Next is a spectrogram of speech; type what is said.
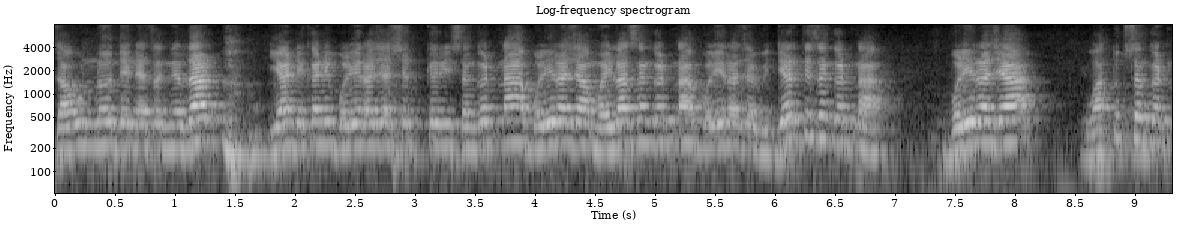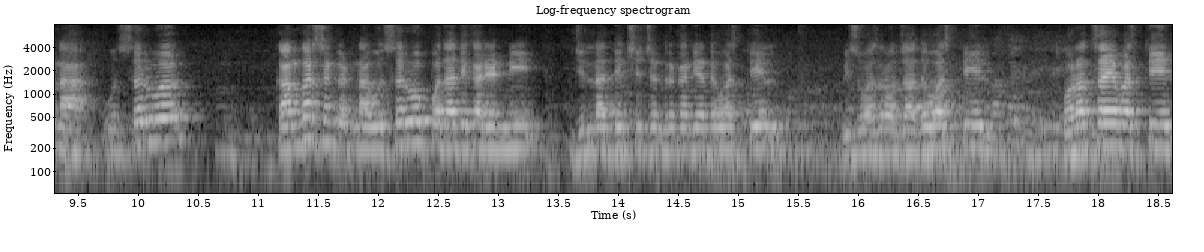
जाऊन न देण्याचा निर्धार या ठिकाणी बळीराजा शेतकरी संघटना बळीराजा महिला संघटना बळीराजा विद्यार्थी संघटना बळीराजा वाहतूक संघटना व सर्व कामगार संघटना व सर्व पदाधिकाऱ्यांनी जिल्हाध्यक्ष चंद्रकांत यादव असतील विश्वासराव जाधव असतील थोरात साहेब असतील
